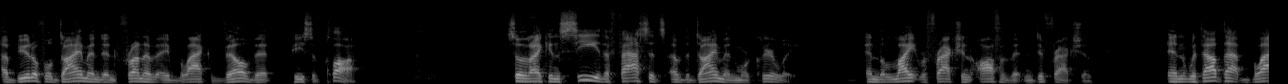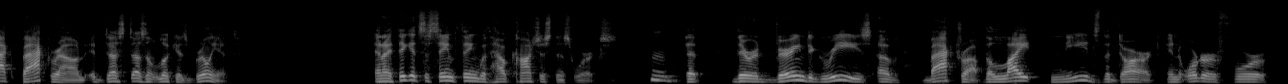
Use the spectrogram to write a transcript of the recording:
a beautiful diamond in front of a black velvet piece of cloth so that I can see the facets of the diamond more clearly and the light refraction off of it and diffraction. And without that black background, it just doesn't look as brilliant. And I think it's the same thing with how consciousness works. Hmm. That there are varying degrees of backdrop. The light needs the dark in order for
